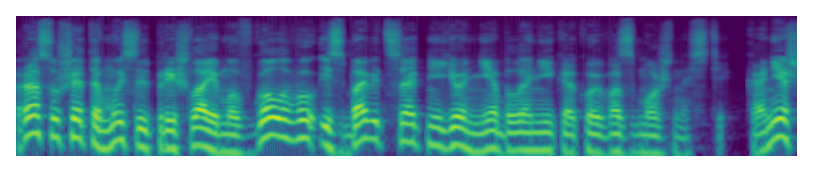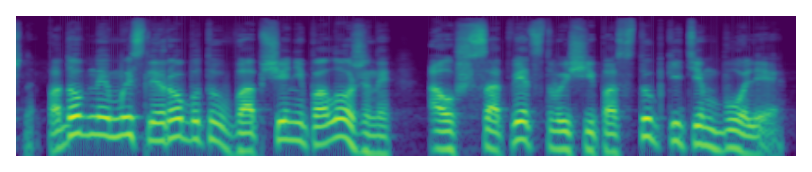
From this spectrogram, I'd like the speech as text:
Раз уж эта мысль пришла ему в голову, избавиться от нее не было никакой возможности. Конечно, подобные мысли роботу вообще не положены, а уж соответствующие поступки тем более –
